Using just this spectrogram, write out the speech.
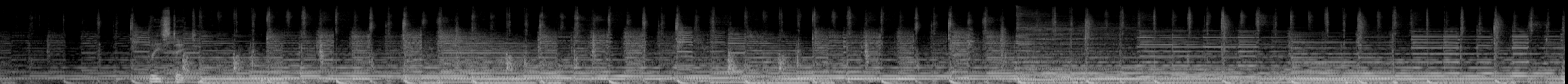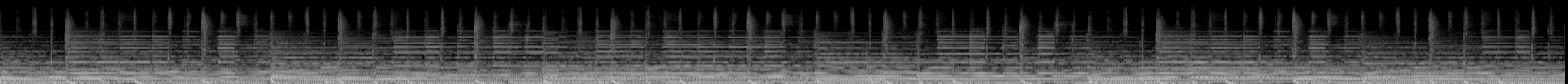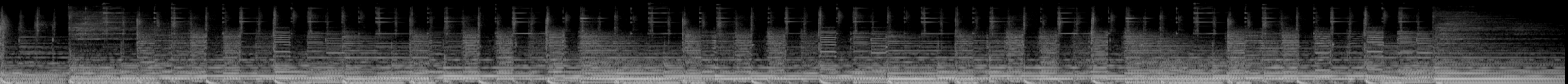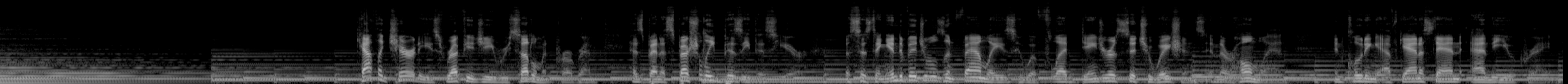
Please stay tuned. Catholic Charities Refugee Resettlement Program has been especially busy this year, assisting individuals and families who have fled dangerous situations in their homeland, including Afghanistan and the Ukraine.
